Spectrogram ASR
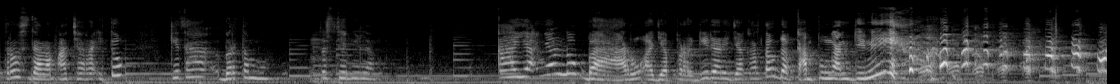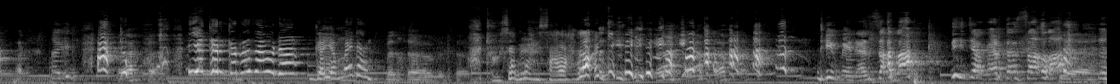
Terus dalam acara itu kita bertemu. Terus dia bilang kayaknya lo baru aja pergi dari Jakarta udah kampungan gini ya kan karena saya udah gaya Medan Betul, betul. aduh saya bilang salah lagi Di Medan salah, di Jakarta salah. Iya.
